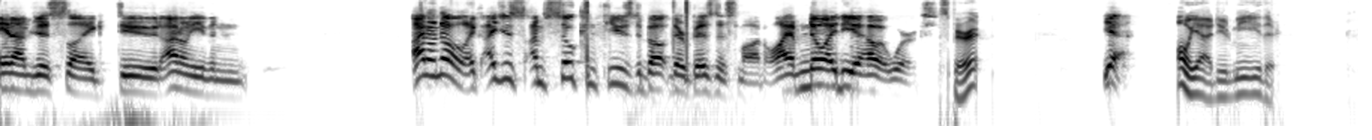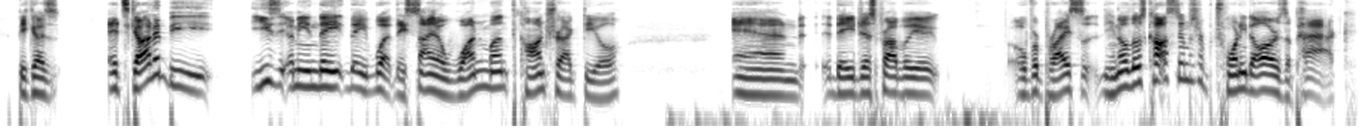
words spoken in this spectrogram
And I'm just like, dude, I don't even. I don't know. Like, I just, I'm so confused about their business model. I have no idea how it works. Spirit. Yeah. Oh yeah, dude. Me either. Because it's got to be easy. I mean, they they what they sign a one month contract deal, and they just probably overprice. You know, those costumes are twenty dollars a pack.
